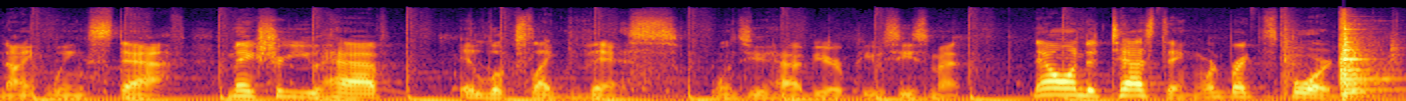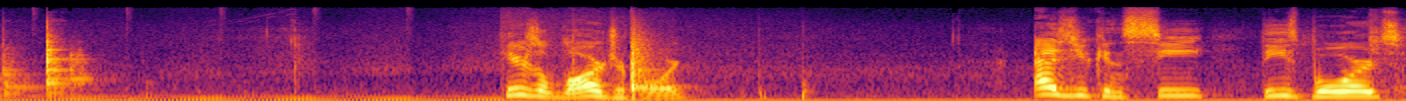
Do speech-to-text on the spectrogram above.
Nightwing staff. Make sure you have it looks like this once you have your PVC cement. Now on to testing. We're gonna break this board. Here's a larger board. As you can see, these boards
